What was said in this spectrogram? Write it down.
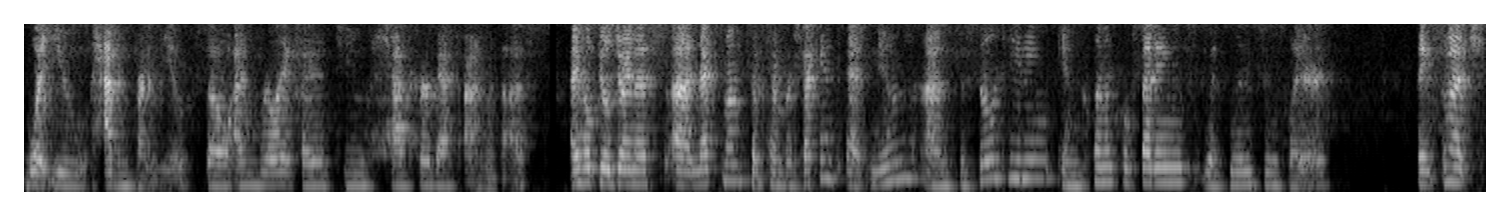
what you have in front of you. So I'm really excited to have her back on with us. I hope you'll join us uh, next month, September 2nd at noon on Facilitating in Clinical Settings with Lynn Sinclair. Thanks so much.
